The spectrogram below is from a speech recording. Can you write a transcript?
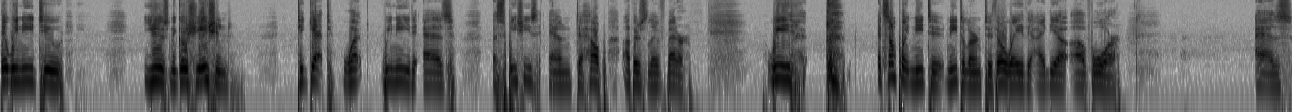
that we need to use negotiation to get what we need as a species and to help others live better. We at some point need to need to learn to throw away the idea of war as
